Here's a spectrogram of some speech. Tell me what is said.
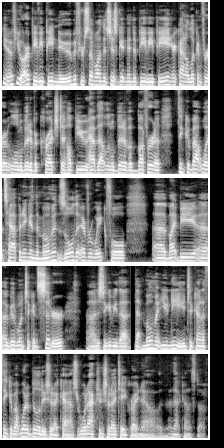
you know, if you are a PvP noob, if you're someone that's just getting into PvP and you're kind of looking for a little bit of a crutch to help you have that little bit of a buffer to think about what's happening in the moment, Zoal the Ever Wakeful uh, might be a, a good one to consider. Uh, just to give you that, that moment you need to kind of think about what ability should I cast or what action should I take right now and, and that kind of stuff.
